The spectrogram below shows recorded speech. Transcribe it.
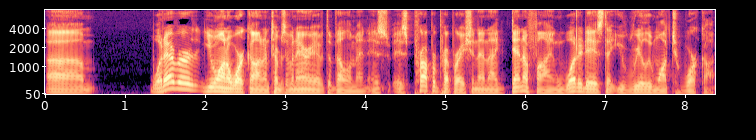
Um, whatever you want to work on in terms of an area of development is is proper preparation and identifying what it is that you really want to work on.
